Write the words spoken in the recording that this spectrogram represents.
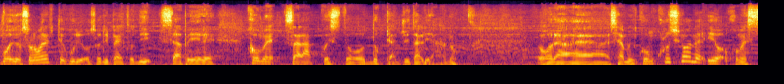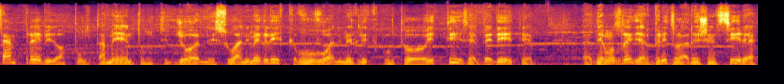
voglio, sono veramente curioso, ripeto, di sapere come sarà questo doppiaggio italiano. Ora eh, siamo in conclusione, io come sempre vi do appuntamento tutti i giorni su AnimeClick, www.animeclick.it, se vedete Demon Slayer venitelo a recensire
